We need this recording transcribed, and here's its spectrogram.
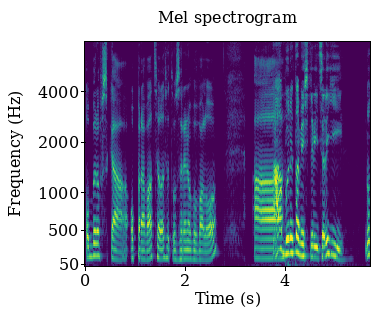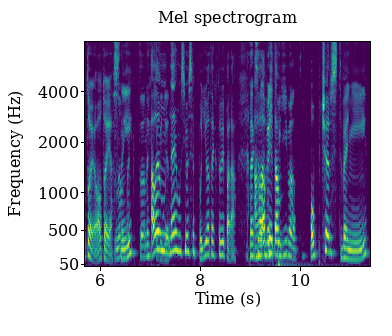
obrovská oprava, celé se to zrenovovalo. A... a bude tam ještě více lidí. No to jo, to je jasný. No, tak to ale vidět. ne, musíme se podívat, jak to vypadá. Tak a se hlavně tam podívat. občerstvení uh,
